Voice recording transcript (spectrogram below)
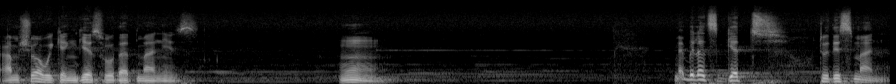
I'm sure we can guess who that man is. Hmm. Maybe let's get to this man.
